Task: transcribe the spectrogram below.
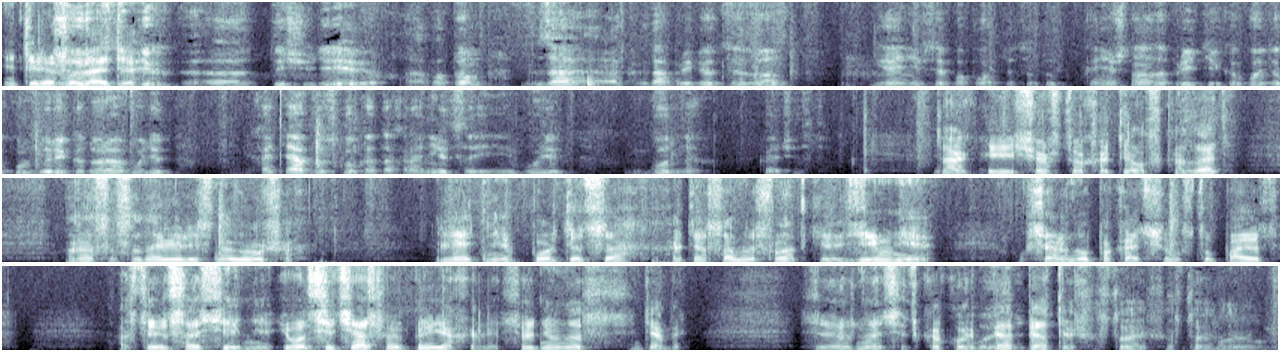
Интересно, знаете... Этих, э, тысячу деревьев, а потом, за, э, когда придет сезон, и они все попортятся. Тут, конечно, надо прийти к какой-то культуре, которая будет хотя бы сколько-то храниться и будет годных качеств. Так, и еще что хотел сказать. Раз остановились на грушах. Летние портятся, хотя самые сладкие. Зимние все равно по качеству уступают. Остаются осенние. И вот сейчас вы приехали. Сегодня у нас сентябрь. Значит, какой? Пя пятый, шестой, шестой. Ну,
